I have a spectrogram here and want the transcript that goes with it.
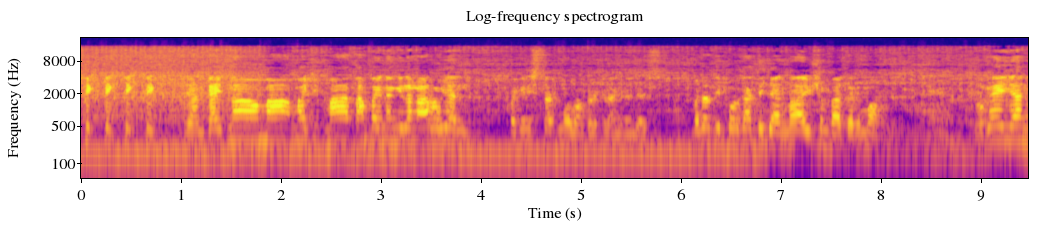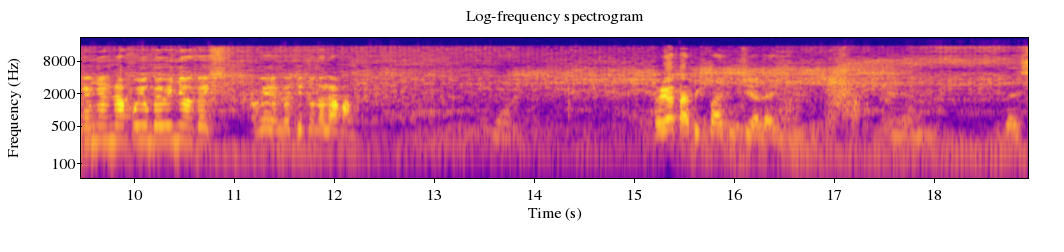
tik tik tik tik. Yan kahit na ma, ma, matambay ng ilang araw yan pag in-start mo one click lang yan guys. Basta importante dyan maayos yung battery mo. Okay yan ganyan na po yung gawin nyo guys. Okay hanggang dito na lamang. Yan. Toyota Big Body GLI guys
